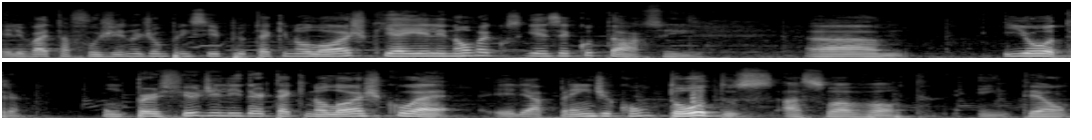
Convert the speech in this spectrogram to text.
ele vai estar fugindo de um princípio tecnológico e aí ele não vai conseguir executar. Sim. Ahn, e outra, um perfil de líder tecnológico é ele aprende com todos à sua volta. Então,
